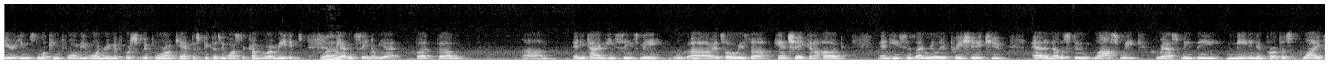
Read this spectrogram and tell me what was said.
year, he was looking for me, wondering if we're if we're on campus because he wants to come to our meetings. Wow. We haven't seen him yet, but um, um, anytime he sees me, uh, it's always a handshake and a hug. And he says, "I really appreciate you." had another student last week who asked me the meaning and purpose of life,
